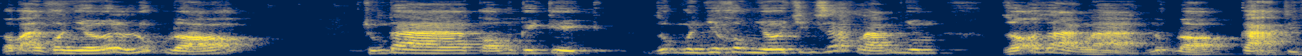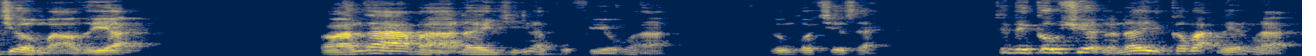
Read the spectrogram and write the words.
Các bạn có nhớ là lúc đó chúng ta có một cái kỳ, Dũng như không nhớ chính xác lắm, nhưng rõ ràng là lúc đó cả thị trường bảo gì ạ? Bán ra và đây chính là cổ phiếu mà Dũng có chia sẻ. Thế thì câu chuyện ở đây các bạn thấy là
